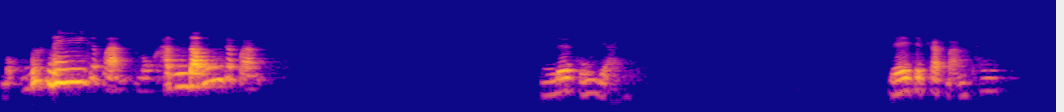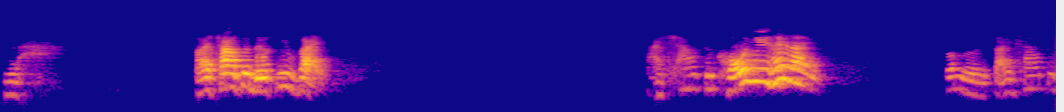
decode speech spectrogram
một bước đi các bạn, một hành động các bạn. Thượng đế cũng vậy. Để cho các bạn thấy là tại sao tôi được như vậy? Tại sao tôi khổ như thế này? Có người tại sao tôi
